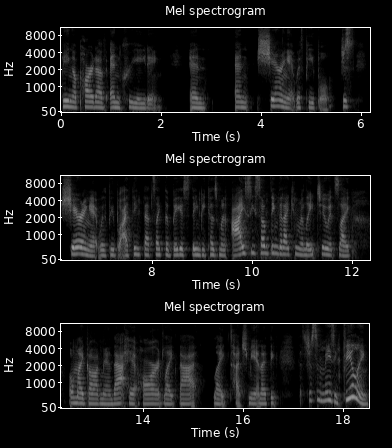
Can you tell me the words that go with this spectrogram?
being a part of and creating and and sharing it with people. Just sharing it with people. I think that's like the biggest thing because when I see something that I can relate to, it's like, oh my God, man, that hit hard. Like that, like touched me. And I think that's just an amazing feeling.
